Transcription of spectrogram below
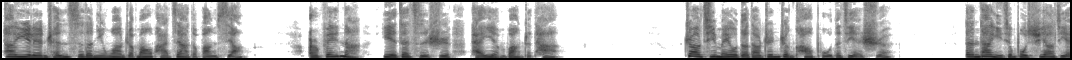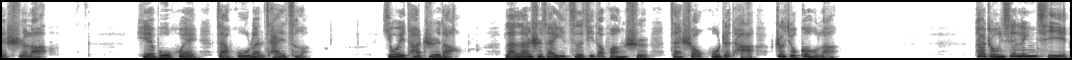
他一脸沉思的凝望着猫爬架的方向，而菲娜也在此时抬眼望着他。赵琪没有得到真正靠谱的解释，但他已经不需要解释了，也不会再胡乱猜测，因为他知道。兰兰是在以自己的方式在守护着他，这就够了。他重新拎起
